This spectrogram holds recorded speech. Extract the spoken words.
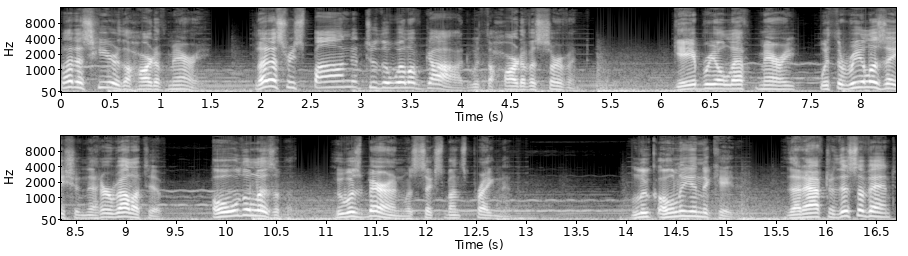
Let us hear the heart of Mary. Let us respond to the will of God with the heart of a servant. Gabriel left Mary with the realization that her relative, old Elizabeth, who was barren, was six months pregnant. Luke only indicated that after this event,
